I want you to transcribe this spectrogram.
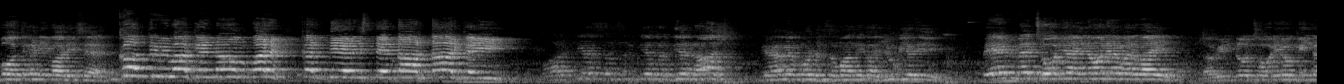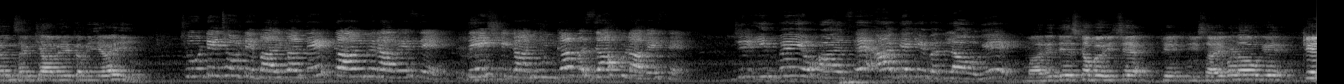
बहुत घनी माड़ी से गोत्र विवाह के नाम पर कर दिए तार तार भारतीय संस्कृति कर दिया नाश कहवे मॉडर्न जमाने का युग यही पेट में छोरियाँ इन्होंने मरवाई। तभी तो छोरियों की जनसंख्या में कमी आई। छोटे छोटे बाल काटे काम करावे से देश के कानून का मज़ाक उड़ावे से। जे इब्बे यो हाल से आगे के बदलाओगे हमारे देश का भविष्य के ईसाई बनाओगे। के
